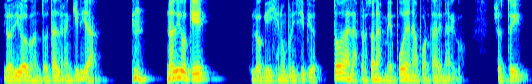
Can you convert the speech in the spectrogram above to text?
lo digo con total tranquilidad, no digo que lo que dije en un principio, todas las personas me pueden aportar en algo. Yo estoy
